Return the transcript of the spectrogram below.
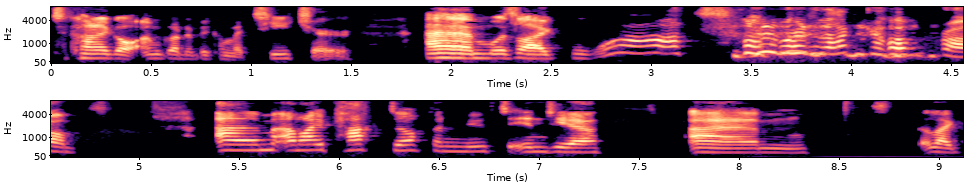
to kind of go i'm going to become a teacher and um, was like what? Where did that come from? Um, and i packed up and moved to india um, like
